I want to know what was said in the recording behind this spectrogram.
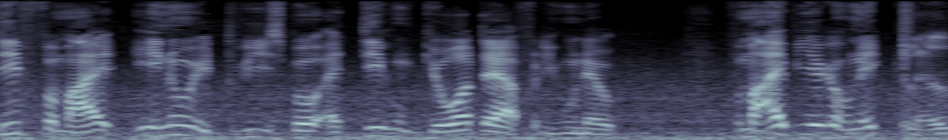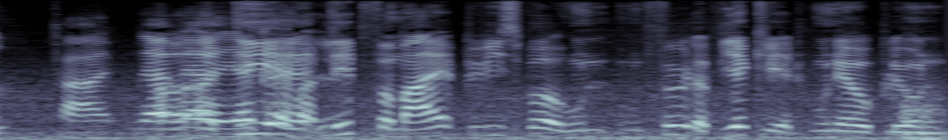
det for mig endnu et bevis på, at det hun gjorde der, fordi hun er jo... For mig virker hun ikke glad. Nej, Og, ja, og jeg det er lidt for mig bevis på, at hun, hun føler virkelig, at hun er jo blevet,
